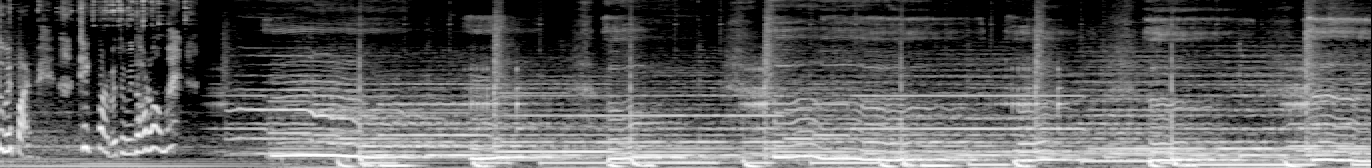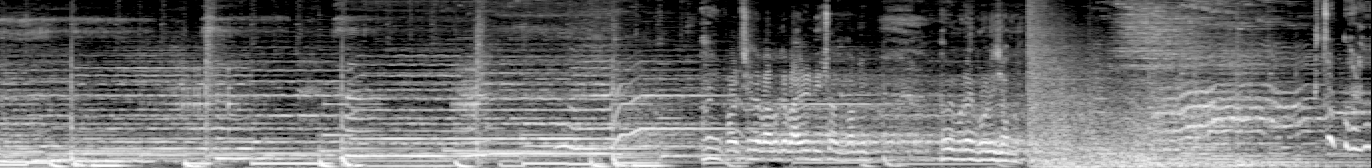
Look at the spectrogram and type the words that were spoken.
তুমি পারবে, ঠিক পারবে, তুমি ধরো আমায়। পারছি না বাবাকে বাইরে নিয়ে চল, আমি আমি মনে হয় মরে যাব। চুপ করো।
